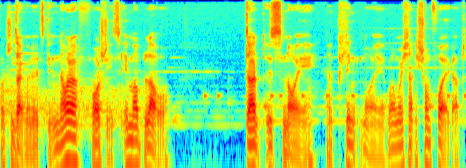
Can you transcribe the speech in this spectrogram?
Wollte schon sagen, wenn du jetzt genau davor stehst, immer blau. Das ist neu. Das klingt neu. Warum ich das nicht schon vorher gehabt?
